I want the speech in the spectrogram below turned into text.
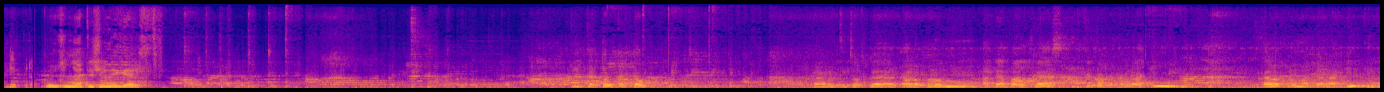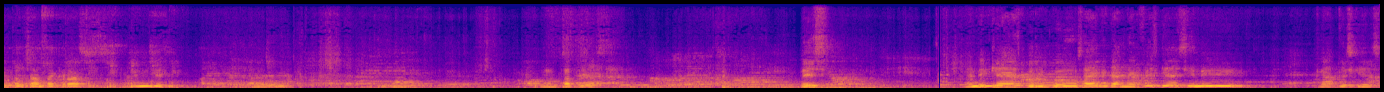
Ini kuncinya di sini guys. Diketuk-ketuk baru dicoba. Kalau belum ada bau gas diketuk-ketuk lagi. Kalau belum ada lagi diketuk sampai keras. Ini guys baru. Mantap guys guys ini guys berhubung saya tidak nervous guys ini gratis guys.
